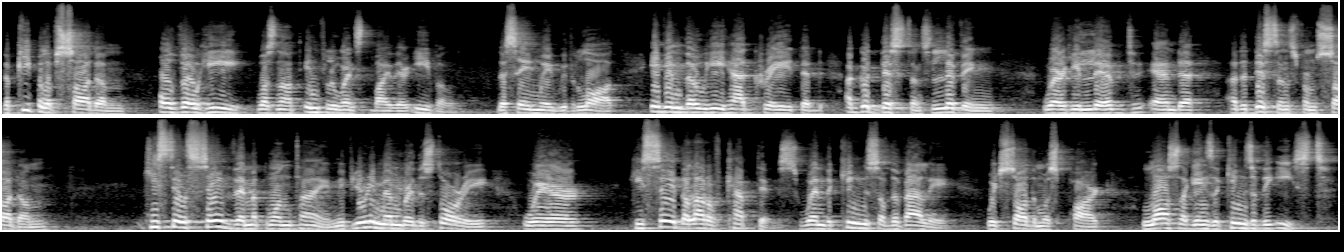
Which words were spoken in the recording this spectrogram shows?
the people of Sodom, although he was not influenced by their evil, the same way with Lot, even though he had created a good distance living where he lived and uh, at a distance from Sodom, he still saved them at one time. If you remember the story where he saved a lot of captives when the kings of the valley, which Sodom was part, lost against the kings of the east.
